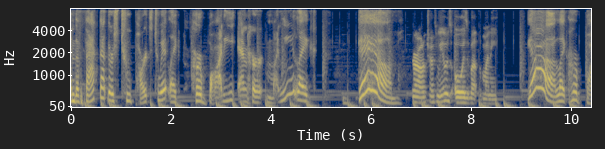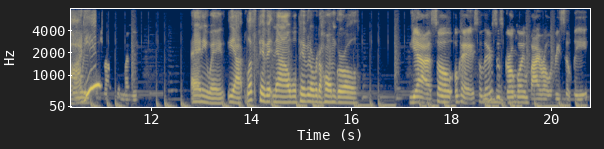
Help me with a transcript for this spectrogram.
And the fact that there's two parts to it, like her body and her money, like, damn. girl trust me it was always about the money Yeah, like her body. Always about the money Anyway, yeah, let's pivot now. We'll pivot over to Homegirl. Yeah. So, okay. So there's this girl going viral recently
